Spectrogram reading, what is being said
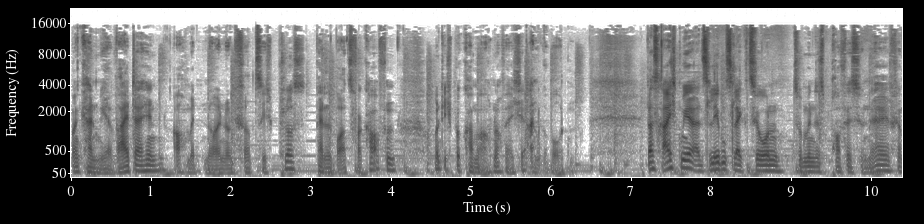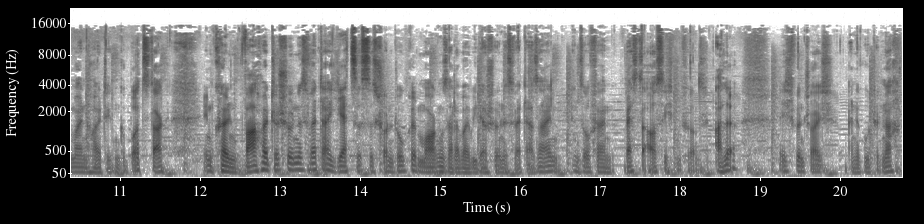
Man kann mir weiterhin auch mit 49 plus Pedalboards verkaufen und ich bekomme auch noch welche angeboten. Das reicht mir als Lebenslektion, zumindest professionell, für meinen heutigen Geburtstag. In Köln war heute schönes Wetter, jetzt ist es schon dunkel, morgen soll aber wieder schönes Wetter sein. Insofern beste Aussichten für uns alle. Ich wünsche euch eine gute Nacht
